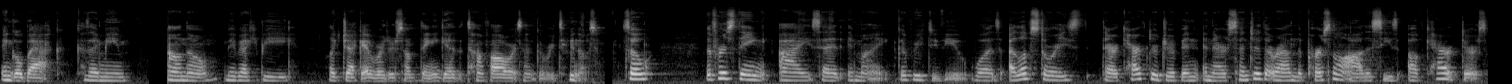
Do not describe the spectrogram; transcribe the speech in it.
and go back because I mean I don't know, maybe I could be like Jack Edwards or something and get a ton of followers on Goodreads. Who knows? So the first thing I said in my Goodreads review was I love stories that are character driven and that are centered around the personal odysseys of characters.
